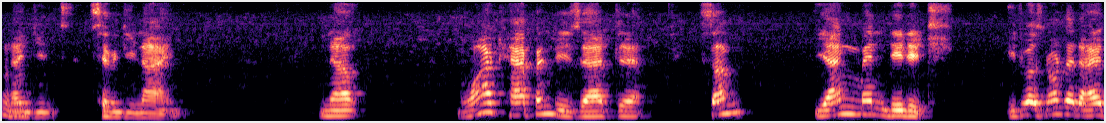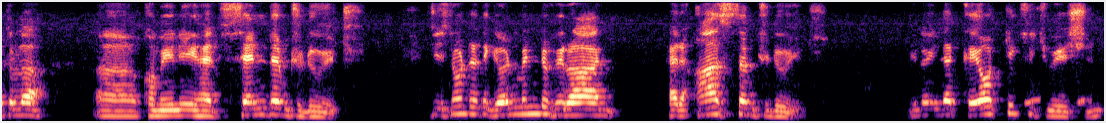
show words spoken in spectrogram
Mm-hmm. 1979. Now, what happened is that uh, some young men did it. It was not that Ayatollah uh, Khomeini had sent them to do it. It is not that the government of Iran had asked them to do it. You know, in that chaotic situation,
